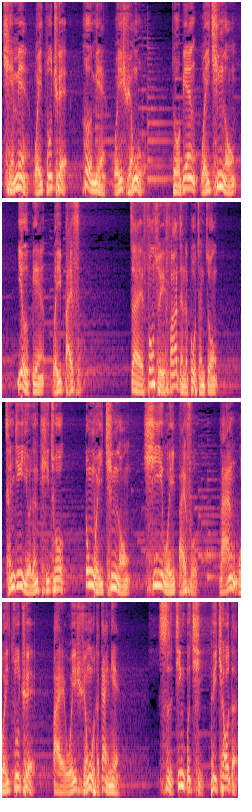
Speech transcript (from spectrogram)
前面为朱雀，后面为玄武，左边为青龙，右边为白虎。在风水发展的过程中，曾经有人提出东为青龙，西为白虎，南为朱雀，北为玄武的概念，是经不起推敲的。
